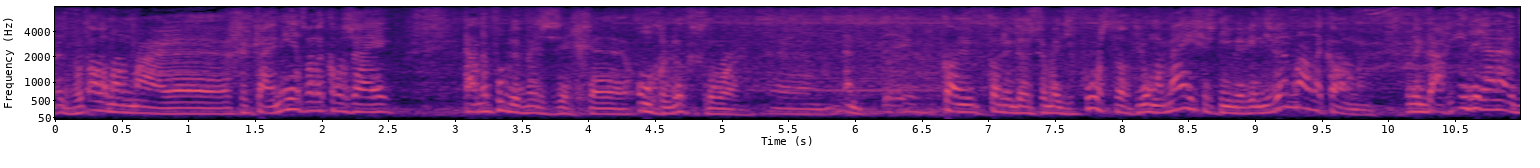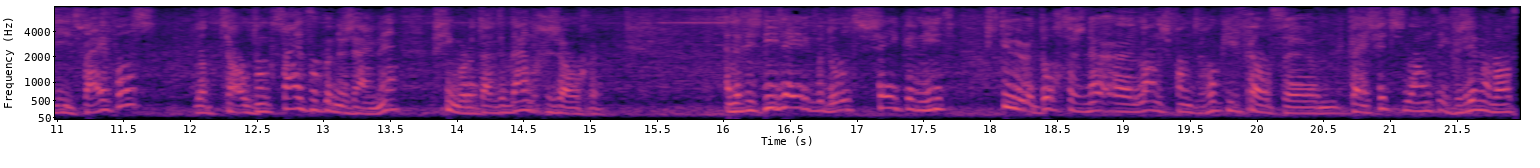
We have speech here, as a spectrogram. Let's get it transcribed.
Het wordt allemaal maar uh, gekleineerd, wat ik al zei. Ja, dan voelen mensen zich uh, ongelukkig door. Uh, en kan u, kan u dus een beetje voorstellen dat jonge meisjes niet meer in die zwembaden komen? Want ik daag iedereen uit die twijfelt. Dat zou ook nog twijfel kunnen zijn, hè? Misschien wordt het uit de duim gezogen. En dat is niet lelijk bedoeld, zeker niet. Stuur dochters naar, langs van het hockeyveld Klein Zwitserland, ik verzin maar wat.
